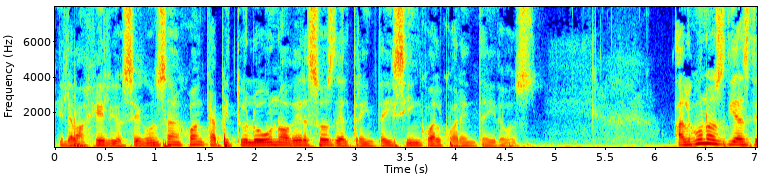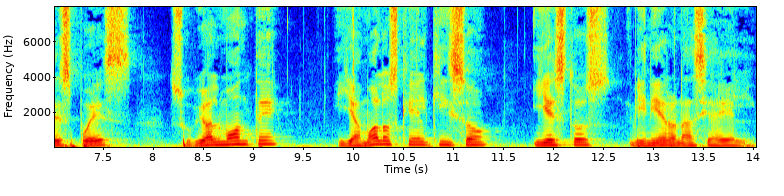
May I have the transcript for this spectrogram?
el Evangelio según San Juan capítulo 1 versos del 35 al 42. Algunos días después subió al monte y llamó a los que él quiso y estos vinieron hacia él.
